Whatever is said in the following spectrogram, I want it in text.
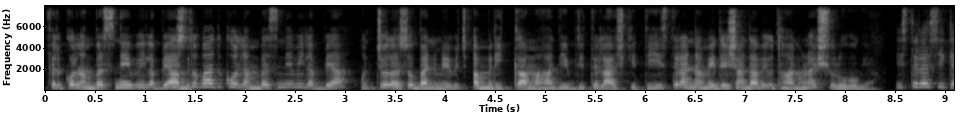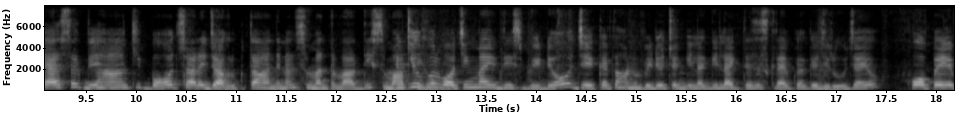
ਫਿਰ ਕੋਲੰਬਸ ਨੇ ਵੀ ਲੱਭਿਆ ਇਸ ਤੋਂ ਬਾਅਦ ਕੋਲੰਬਸ ਨੇ ਵੀ ਲੱਭਿਆ 1492 ਵਿੱਚ ਅਮਰੀਕਾ ਮਹਾਦੀਪ ਦੀ ਤਲਾਸ਼ ਕੀਤੀ ਇਸ ਤਰ੍ਹਾਂ ਨਵੇਂ ਦੇਸ਼ਾਂ ਦਾ ਵੀ ਉਥਾਨ ਹੋਣਾ ਸ਼ੁਰੂ ਹੋ ਗਿਆ। ਇਸ ਤਰ੍ਹਾਂ ਅਸੀਂ ਕਹਿ ਸਕਦੇ ਹਾਂ ਕਿ ਬਹੁਤ ਸਾਰੇ ਜਾਗਰੂਕਤਾ ਆਉਣ ਦੇ ਨਾਲ ਸਮੰਤਵਾਦ ਦੀ ਸਮਾਪਤੀ ਹੋ ਗਈ। ਵਾਚਿੰਗ ਮਾਈ ਦਿਸ ਵੀਡੀਓ ਜੇਕਰ ਤੁਹਾਨੂੰ ਵੀਡੀਓ ਚੰਗੀ ਲੱਗੀ ਲਾਈਕ ਤੇ ਸਬਸਕ੍ਰਾਈਬ ਕਰਕੇ ਜਰੂਰ ਜਾਇਓ। ਹੋਪ ਇਹ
